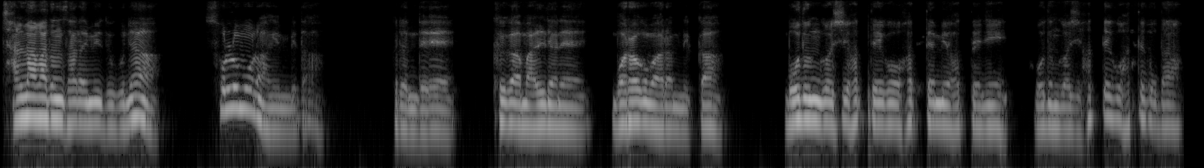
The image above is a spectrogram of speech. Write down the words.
잘 나가던 사람이 누구냐? 솔로몬 왕입니다. 그런데 그가 말년에 뭐라고 말합니까? 모든 것이 헛되고 헛되며 헛되니 모든 것이 헛되고 헛되도다.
